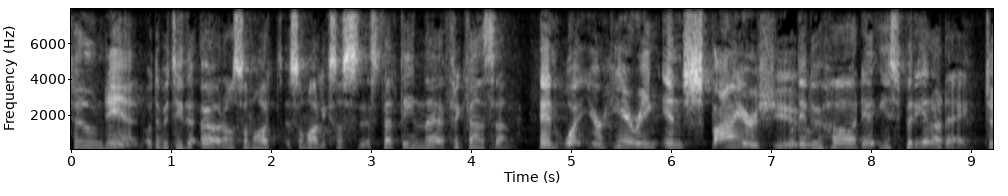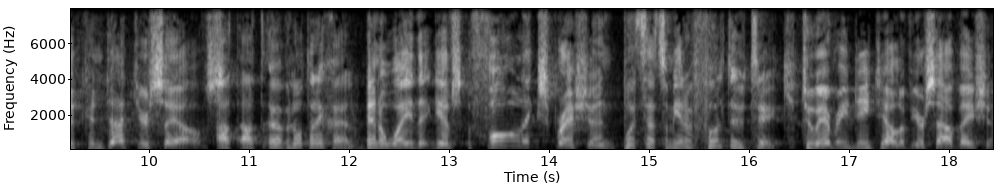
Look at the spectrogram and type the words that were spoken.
tuned in. Och det betyder öron som har, som har liksom ställt in eh, frekvensen. And what you're hearing inspires Och det du you hör, det inspirerar dig to conduct yourselves att, att överlåta dig själv in a way that gives full expression på ett sätt som ger en fullt uttryck to every detail of your salvation.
